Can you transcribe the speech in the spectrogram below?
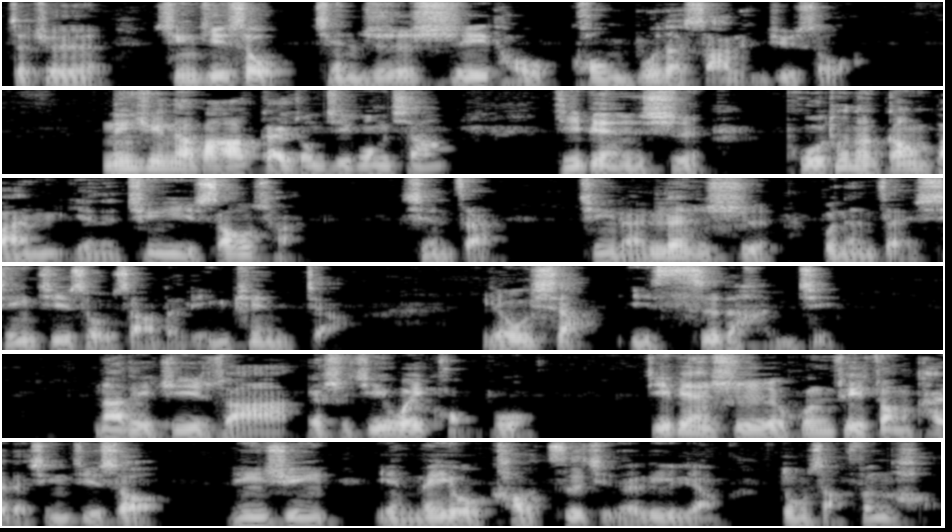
这只星际兽简直是一头恐怖的杀人巨兽啊！林勋那把改装激光枪，即便是普通的钢板也能轻易烧穿，现在竟然愣是不能在星际兽上的鳞片甲留下一丝的痕迹。那对巨爪也是极为恐怖，即便是昏睡状态的星际兽，林勋也没有靠自己的力量。动上分毫，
